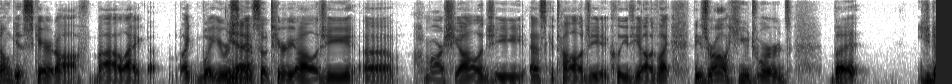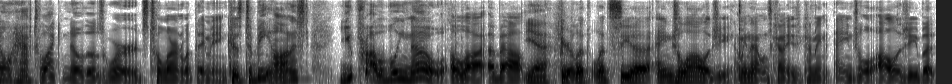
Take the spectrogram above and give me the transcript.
don't get scared off by like like what you were yeah. saying, soteriology, uh, hamartiology, eschatology, ecclesiology. Like these are all huge words, but you don't have to like know those words to learn what they mean. Because to be honest, you probably know a lot about. Yeah. Here, let, let's see uh, angelology. I mean, that one's kind of easy. I mean, angelology, but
